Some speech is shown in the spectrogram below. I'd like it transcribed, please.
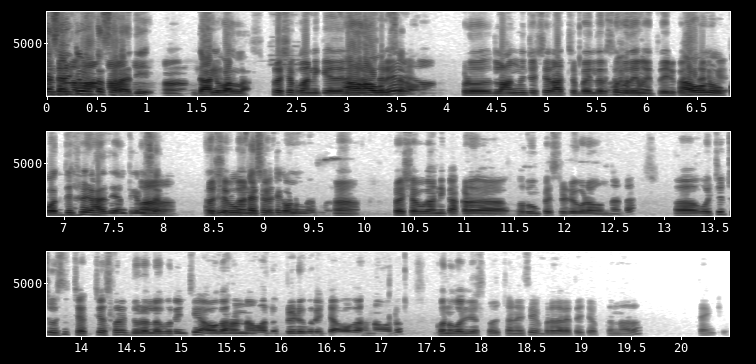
ఫెసిలిటీ ఉంటుంది సార్ అది. దాని వల్ల. ఫ్రెష్ అప్ కానీ. ఇప్పుడు లాంగ్ నుంచి వచ్చి రాత్రి బయలుదేరిస్తే ఉదయం అవుతుంది అవును. పొద్దున్న అది ఆ, సార్. ఫెసిలిటీ కూడా ఉందన్నమాట ఫ్రెష్ అప్ అక్కడ రూమ్ ఫెసిలిటీ కూడా ఉందంట. ఆ, వచ్చి చూసి చెక్ చేసుకొని దూడల గురించి అవగాహన ఉన్న వాళ్ళు బ్రీడ్ గురించి అవగాహన ఉన్న వాళ్ళు కొనుగోలు చేసుకోవచ్చు అనేసి బ్రదర్ అయితే చెప్తున్నారు. థ్యాంక్ యూ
